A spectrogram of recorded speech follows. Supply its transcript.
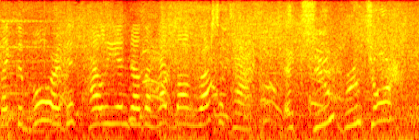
Like the boar, this Hellion does a headlong rush attack. X2, Brutor?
